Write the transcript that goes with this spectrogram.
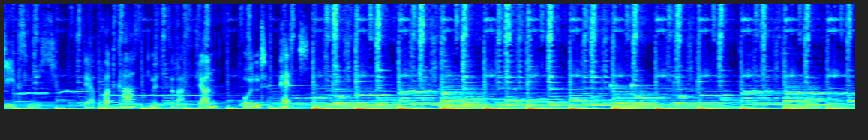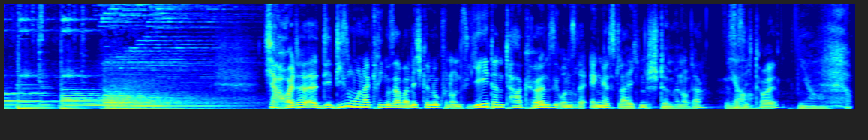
geht's nicht. Der Podcast mit Sebastian Und Pet. Ja, heute, äh, die, diesen Monat kriegen Sie aber nicht genug von uns. Jeden Tag hören Sie unsere engelsgleichen Stimmen, oder? Ist das Ja. nicht toll? Ja.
